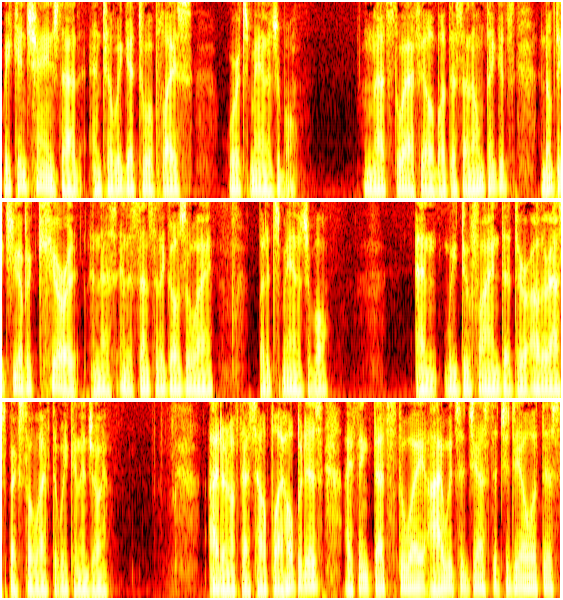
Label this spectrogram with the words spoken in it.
we can change that until we get to a place where it's manageable. And that's the way I feel about this. I don't think it's I don't think you ever cure it in this in the sense that it goes away, but it's manageable. And we do find that there are other aspects to life that we can enjoy. I don't know if that's helpful. I hope it is. I think that's the way I would suggest that you deal with this.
